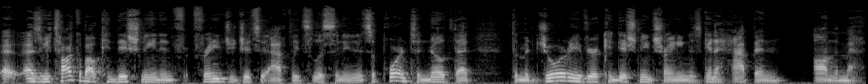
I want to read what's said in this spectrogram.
as we talk about conditioning and for any jiu-jitsu athletes listening, it's important to note that the majority of your conditioning training is going to happen on the mat.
